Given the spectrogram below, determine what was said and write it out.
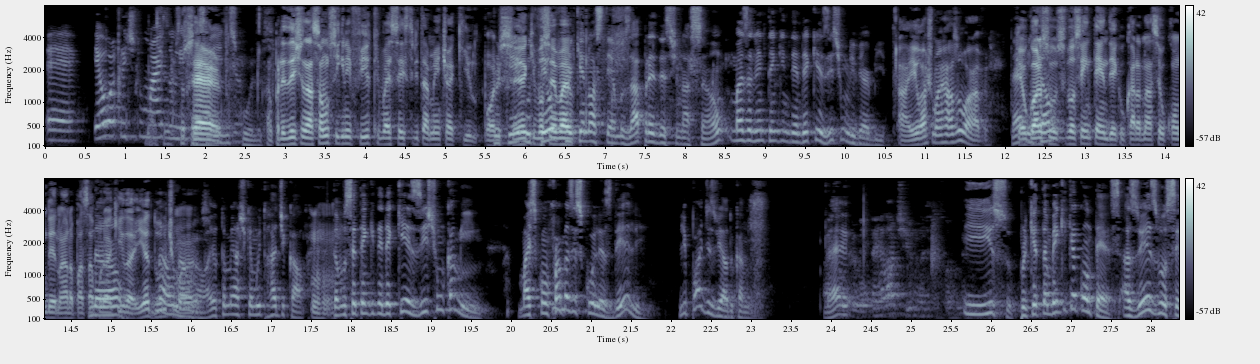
É, eu acredito Acho mais no livre-arbítrio. escolhas. A predestinação não significa que vai ser estritamente aquilo. Pode Porque, ser que teu- você vai. porque nós temos a predestinação, mas a gente tem que entender que existe um livre-arbítrio. Aí eu acho mais razoável. Né? Agora, Então- se, se você entender que o cara nasceu condenado a passar por Não, aquilo aí, é duro não, demais. Não, não, eu também acho que é muito radical. Uhum. Então você tem que entender que existe um caminho, mas conforme as escolhas dele, ele pode desviar do caminho. Né? É relativo, né? E isso, porque também o que, que acontece? Às vezes você,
